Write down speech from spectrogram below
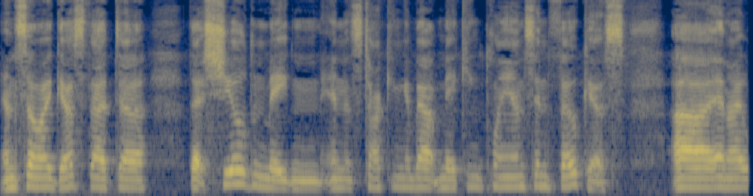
and so I guess that uh, that Shield Maiden, and it's talking about making plans and focus. Uh, and I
